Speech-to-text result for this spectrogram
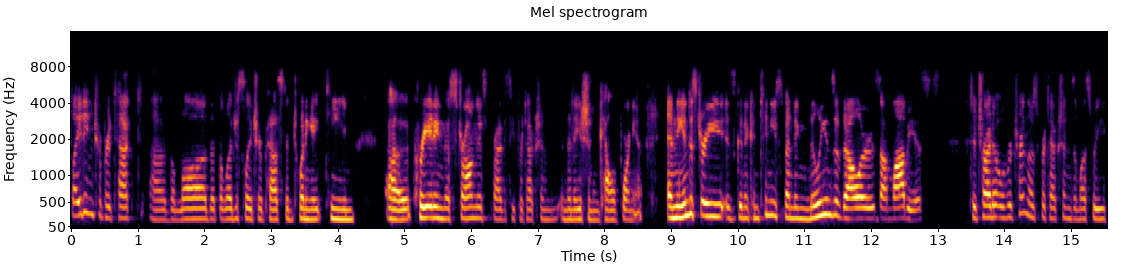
fighting to protect uh, the law that the legislature passed in 2018 uh, creating the strongest privacy protections in the nation in California. And the industry is going to continue spending millions of dollars on lobbyists to try to overturn those protections unless we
